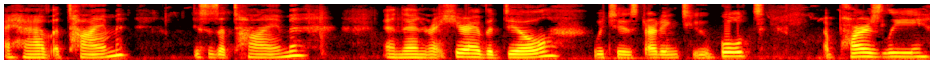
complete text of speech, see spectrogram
I have a thyme. This is a thyme. And then right here, I have a dill, which is starting to bolt. A parsley,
